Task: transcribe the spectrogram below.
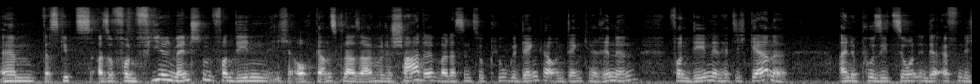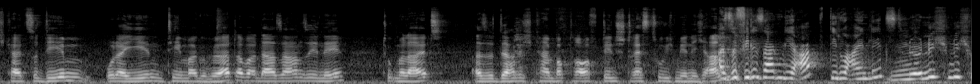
Ähm, das gibt es also von vielen Menschen, von denen ich auch ganz klar sagen würde, schade, weil das sind so kluge Denker und Denkerinnen, von denen hätte ich gerne eine Position in der Öffentlichkeit zu dem oder jenem Thema gehört, aber da sagen sie, nee, tut mir leid, also da habe ich keinen Bock drauf, den Stress tue ich mir nicht an. Also viele sagen dir ab, die du einlädst? Nö, nicht, nicht,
